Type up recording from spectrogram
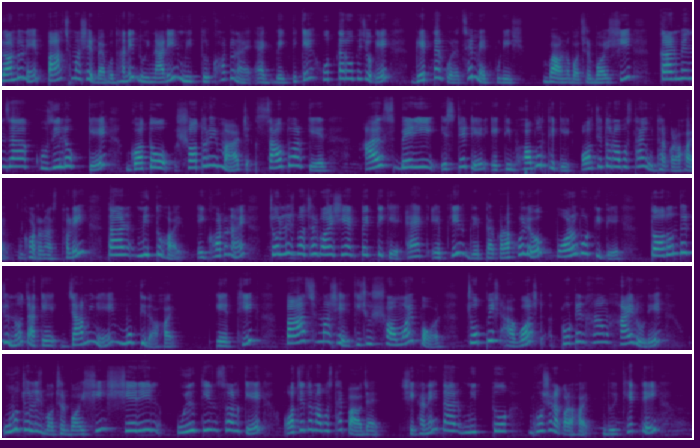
লন্ডনে পাঁচ মাসের ব্যবধানে দুই নারীর মৃত্যুর ঘটনায় এক ব্যক্তিকে হত্যার অভিযোগে গ্রেপ্তার করেছে মেট পুলিশ। বাউন্ন বছর বয়সী কার্মেনজা কুজিলোককে গত সতেরোই মার্চ সাউথওয়ার্কের আইলসবেরি এস্টেটের একটি ভবন থেকে অচেতন অবস্থায় উদ্ধার করা হয়। ঘটনাস্থলেই তার মৃত্যু হয়। এই ঘটনায় চল্লিশ বছর বয়সী এক ব্যক্তিকে এক এপ্রিল গ্রেপ্তার করা হলেও পরবর্তীতে তদন্তের জন্য তাকে জামিনে মুক্তি দেওয়া হয়। এর ঠিক পাঁচ মাসের কিছু সময় পর চব্বিশ আগস্ট টোটেনহাম হাই রোডে উনচল্লিশ বছর বয়সী শেরিন উইলকিনসনকে অচেতন অবস্থায় পাওয়া যায়। সেখানেই তার মৃত্যু ঘোষণা করা হয়। দুই ক্ষেত্রেই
